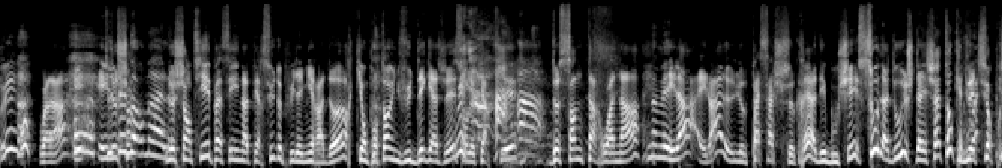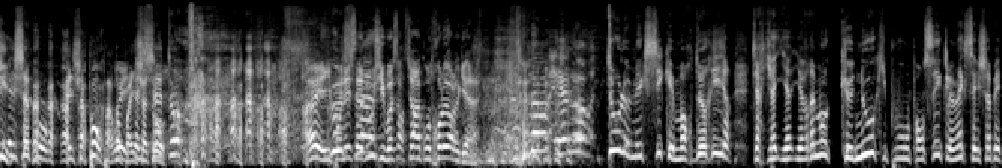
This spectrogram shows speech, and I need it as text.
oui. Voilà. Et, et Tout le, est normal. le chantier est passé inaperçu depuis les Miradors, qui ont pourtant une vue dégagée sur le quartier de Santa Juana. Non, mais- Et là, et là, le, le passage secret a débouché sous la douche d'El Château, qui a dû être surpris. Et le chapeau. El Chapeau, pardon, Oui, pas El Et le Château. Château. Ah ouais, il prenait sa douche, il voit sortir un contrôleur, le gars. Non, et alors, tout le Mexique est mort de rire. C'est-à-dire qu'il y a- il y, a- il y a vraiment que nous qui pouvons penser que le mec s'est échappé.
